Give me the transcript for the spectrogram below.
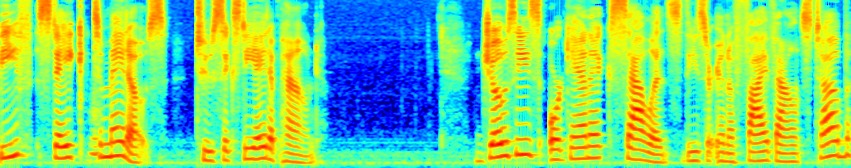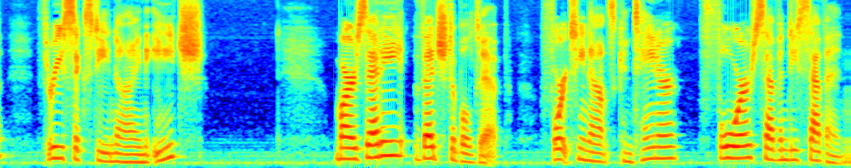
Beef steak tomatoes, 268 a pound. Josie's organic salads, these are in a 5 ounce tub, 369 each. Marzetti vegetable dip, 14 ounce container, 477.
